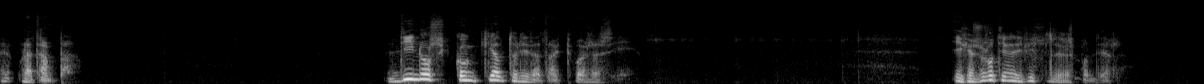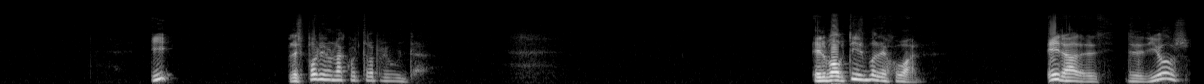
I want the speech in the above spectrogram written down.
eh, una trampa. Dinos con qué autoridad actúas así. Y Jesús lo tiene difícil de responder. Y les pone una contrapregunta. ¿El bautismo de Juan era de, Dios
